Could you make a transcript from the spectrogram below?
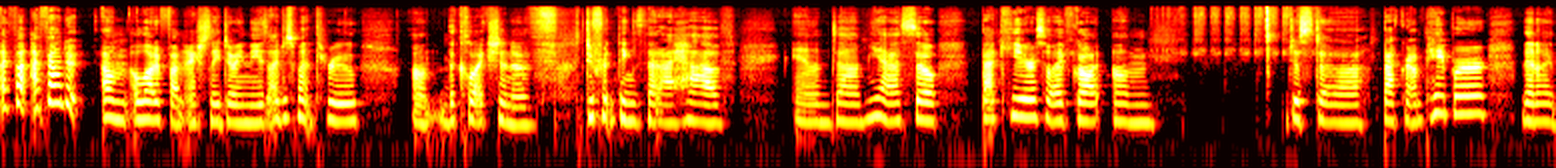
I, I found it um, a lot of fun actually doing these. I just went through um, the collection of different things that I have and um, yeah so back here so I've got um, just a background paper, then I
